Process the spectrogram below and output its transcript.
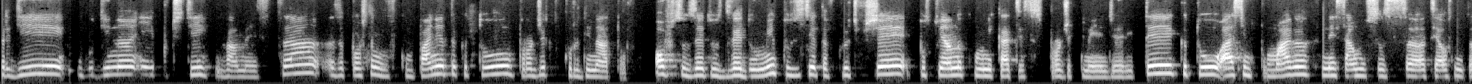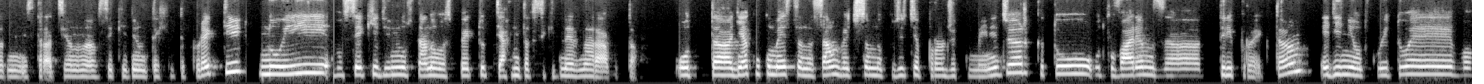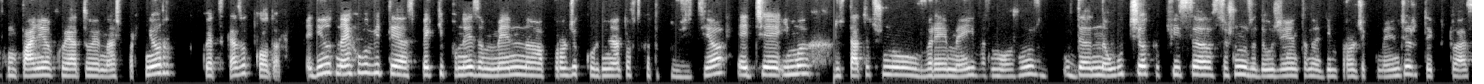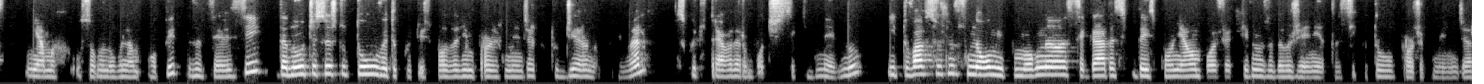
Преди година и почти два месеца започнах в компанията като Project координатор. Общо взето с две думи, позицията включваше постоянна комуникация с project менеджерите, като аз им помагах не само с цялостната администрация на всеки един от техните проекти, но и във всеки един останал аспект от тяхната всекидневна работа. От а, няколко месеца насам вече съм на позиция Project Manager, като отговарям за три проекта. Един от които е в компания, която е наш партньор, която се казва Кодър. Един от най-хубавите аспекти, поне за мен, на Project координаторската позиция е, че имах достатъчно време и възможност да науча какви са всъщност задълженията на един Project Manager, тъй като аз нямах особено голям опит за себе си. Да науча също туловете, които използва един Project Manager, като Jira, например с които трябва да работиш всеки дневно. И това всъщност много ми помогна сега да, да изпълнявам по-ефективно задълженията си като Project Manager.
